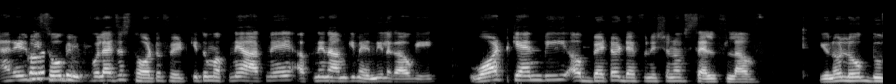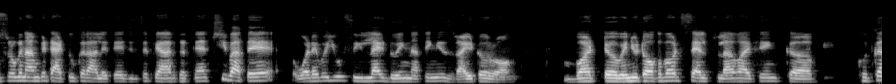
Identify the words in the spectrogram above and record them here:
and it be so beautiful I just thought of it कि तुम अपने हाथ में अपने नाम की मेहंदी लगाओगी। What can be a better definition of self love you know लोग दूसरों के नाम के टैटू करा लेते हैं जिनसे प्यार करते हैं। अच्छी बात है whatever you feel like doing nothing is right और wrong but when you talk about self love I think खुद का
